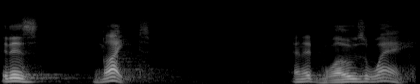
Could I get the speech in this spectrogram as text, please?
It is light and it blows away.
